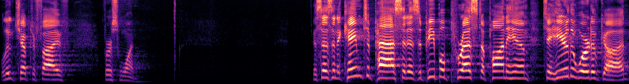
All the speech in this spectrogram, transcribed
Luke chapter 5, verse 1. It says, And it came to pass that as the people pressed upon him to hear the word of God,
